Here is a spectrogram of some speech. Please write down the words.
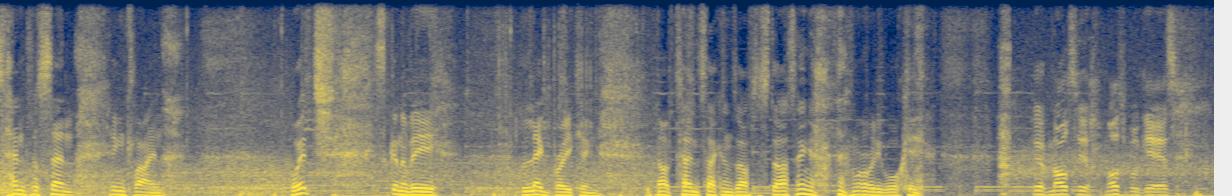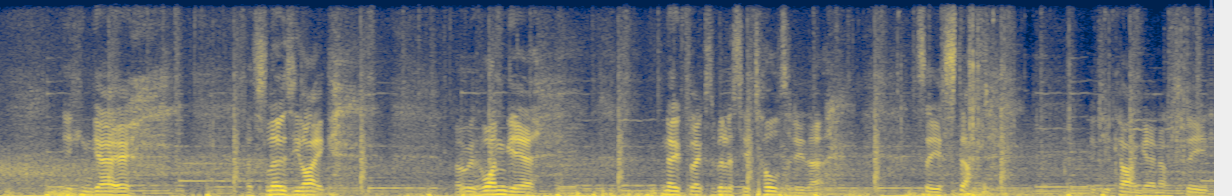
10% incline, which is going to be leg breaking. Not 10 seconds after starting, I'm already walking. You have multi, multiple gears. You can go as slow as you like, but with one gear, no flexibility at all to do that. So you're stuffed if you can't get enough speed.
